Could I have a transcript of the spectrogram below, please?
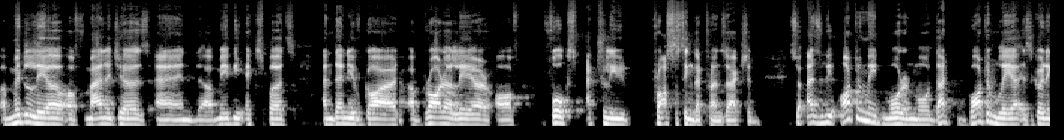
a middle layer of managers and uh, maybe experts and then you've got a broader layer of folks actually processing that transaction so as we automate more and more that bottom layer is going to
